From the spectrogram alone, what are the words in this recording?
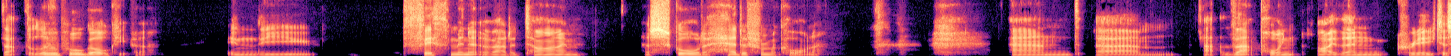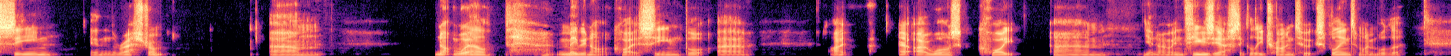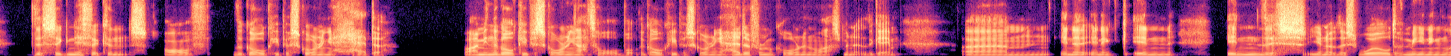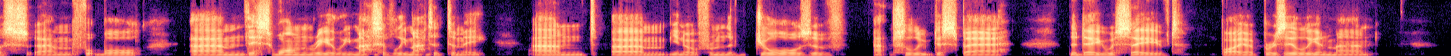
that the Liverpool goalkeeper in the fifth minute of added time has scored a header from a corner. and um, at that point, I then create a scene in the restaurant. Um, not well, maybe not quite a scene, but uh, I I was quite um, you know enthusiastically trying to explain to my mother the significance of the goalkeeper scoring a header I mean, the goalkeeper scoring at all, but the goalkeeper scoring a header from a corner in the last minute of the game. Um, in a in a in in this you know this world of meaningless um, football, um, this one really massively mattered to me, and um, you know from the jaws of absolute despair, the day was saved by a Brazilian man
